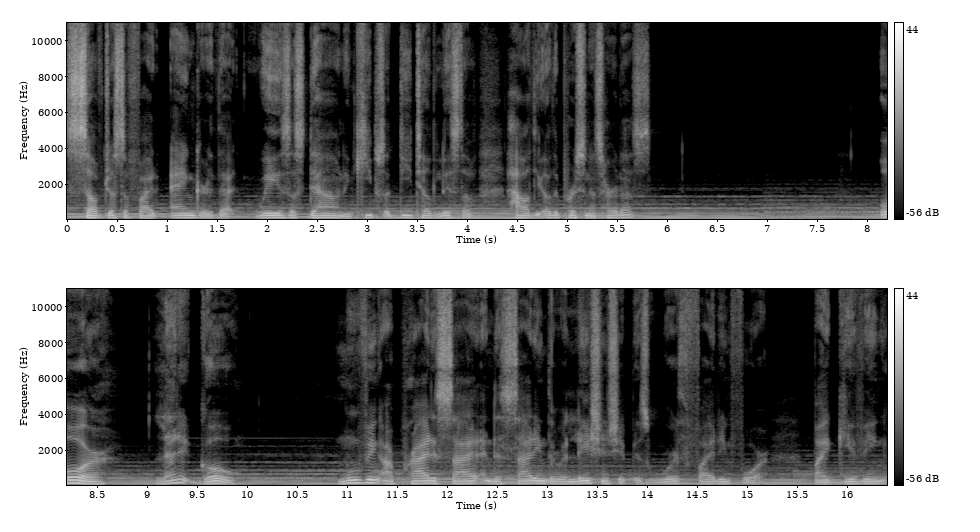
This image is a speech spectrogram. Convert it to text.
self justified anger that weighs us down and keeps a detailed list of how the other person has hurt us. Or let it go, moving our pride aside and deciding the relationship is worth fighting for by giving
